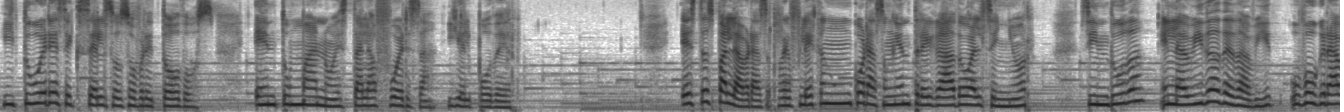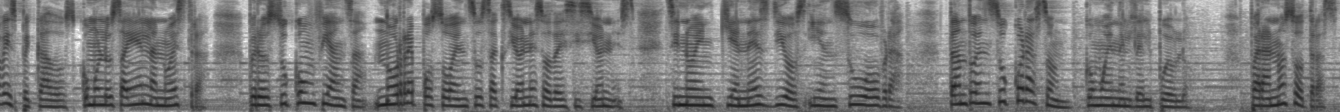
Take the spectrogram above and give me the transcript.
y tú eres excelso sobre todos. En tu mano está la fuerza y el poder. Estas palabras reflejan un corazón entregado al Señor. Sin duda, en la vida de David hubo graves pecados, como los hay en la nuestra, pero su confianza no reposó en sus acciones o decisiones, sino en quien es Dios y en su obra, tanto en su corazón como en el del pueblo. Para nosotras,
